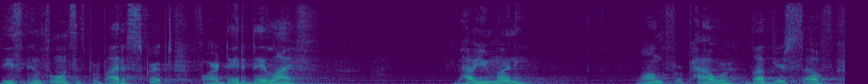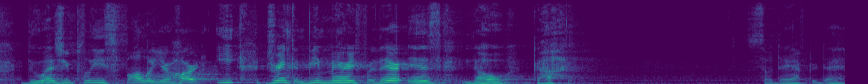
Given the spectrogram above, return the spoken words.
These influences provide a script for our day to day life value money, long for power, love yourself, do as you please, follow your heart, eat, drink, and be merry, for there is no God. So, day after day,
